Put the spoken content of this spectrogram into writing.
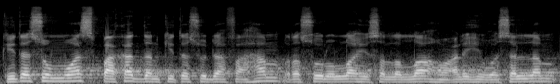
Kita semua sepakat dan kita sudah faham Rasulullah sallallahu alaihi wasallam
